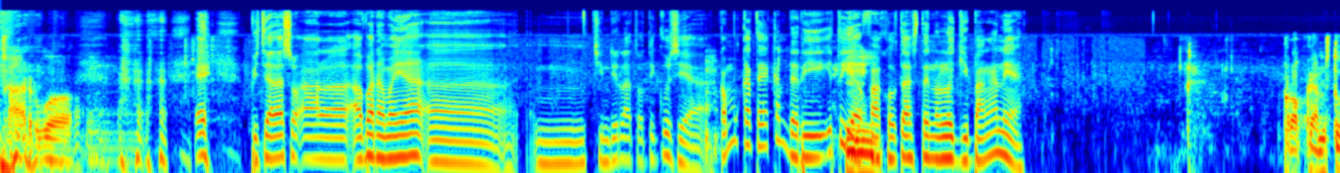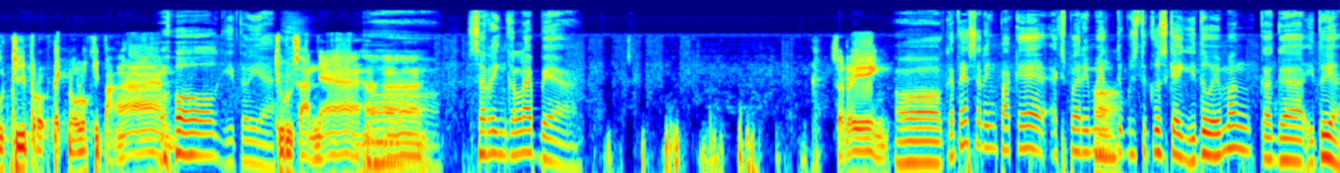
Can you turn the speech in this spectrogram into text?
sarwa. Bicara soal apa namanya eh mm, cindil atau tikus ya. Kamu katanya kan dari itu ya Hmm. Fakultas Teknologi Pangan ya. Program studi pro teknologi pangan. Oh, gitu ya. Jurusannya. Oh, sering ke lab ya. Sering. Oh, katanya sering pakai eksperimen Ah. tikus-tikus kayak gitu. Emang kagak itu ya?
